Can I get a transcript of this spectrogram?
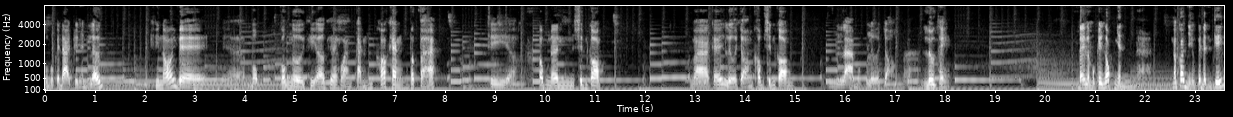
của một cái đài truyền hình lớn, khi nói về à, một con người khi ở cái hoàn cảnh khó khăn vất vả thì à, không nên sinh con và cái lựa chọn không sinh con là một lựa chọn à, lương thiện. Đây là một cái góc nhìn à, nó có nhiều cái định kiến.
